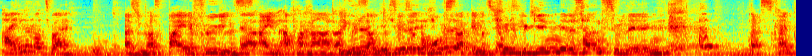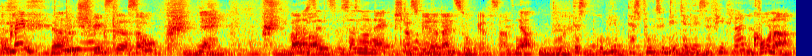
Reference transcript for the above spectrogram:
Ein oder zwei? Also du hast beide Flügel, es Ja. ist ein Apparat, ein gesamtes, wie so ein Rucksack, den man sich ich würde aufzieht. beginnen, mir das anzulegen. Das ist kein Problem. Du schwingst das so. War das jetzt, ist das noch eine Action? Das wäre dein Zug jetzt dann. Ja, gut. Das Problem, das funktioniert ja, der ist ja viel kleiner. Kona.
